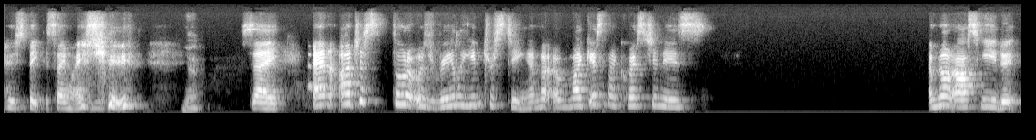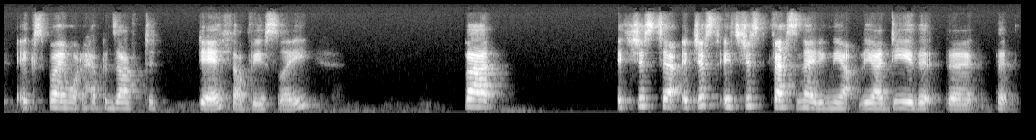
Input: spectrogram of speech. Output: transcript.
who speak the same way as you Yeah. say and i just thought it was really interesting and I, I guess my question is i'm not asking you to explain what happens after death obviously but it's just uh, it just it's just fascinating the the idea that the that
